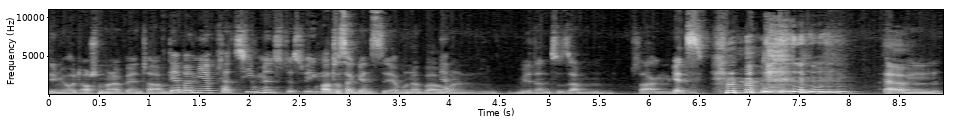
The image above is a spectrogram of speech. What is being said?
den wir heute auch schon mal erwähnt haben. Der bei mir auf Platz 7 ist, deswegen. Oh, das ergänzt ja wunderbar. Ja. Wollen wir dann zusammen sagen, jetzt! ähm,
